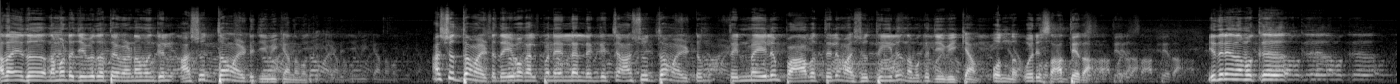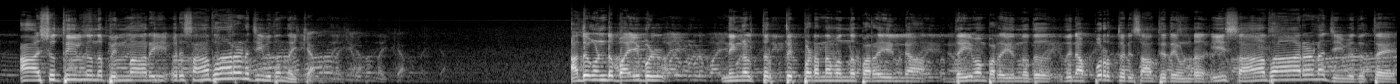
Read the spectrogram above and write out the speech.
അതായത് നമ്മുടെ ജീവിതത്തെ വേണമെങ്കിൽ അശുദ്ധമായിട്ട് ജീവിക്കാൻ നമുക്ക്. അശുദ്ധമായിട്ട് ദൈവകൽപ്പനയെല്ലാം ലംഘിച്ച് അശുദ്ധമായിട്ടും തിന്മയിലും പാപത്തിലും അശുദ്ധിയിലും നമുക്ക് ജീവിക്കാം. ഒന്ന് ഒരു സാധ്യത. ഇതിനെ നമുക്ക് ആ അശുദ്ധിയിൽ നിന്ന് പിന്മാറി ഒരു സാധാരണ ജീവിതം നയിക്കാം. അതുകൊണ്ട് ബൈബിൾ നിങ്ങൾ തൃപ്തിപ്പെടണമെന്ന് പറയില്ല. ദൈവം പറയുന്നത് ഇതിനപ്പുറത്തൊരു സാധ്യതയുണ്ട്. ഈ സാധാരണ ജീവിതത്തെ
